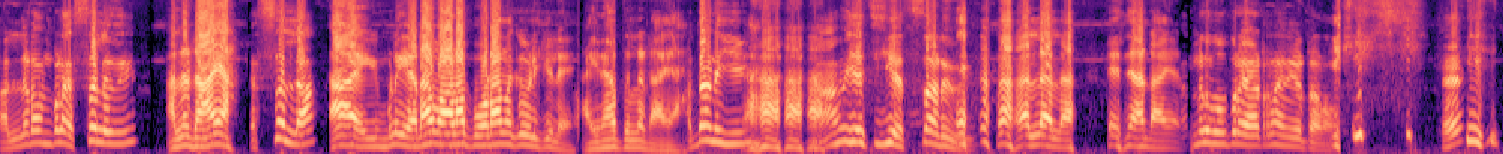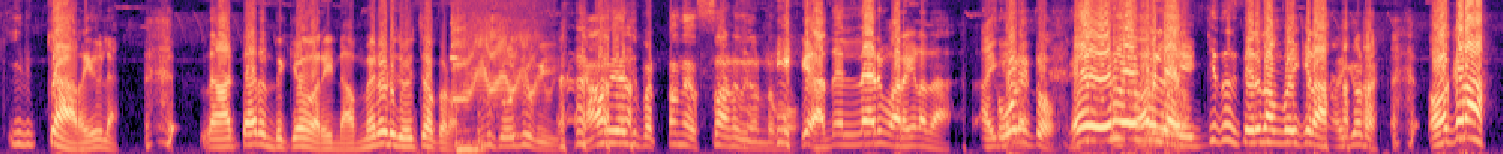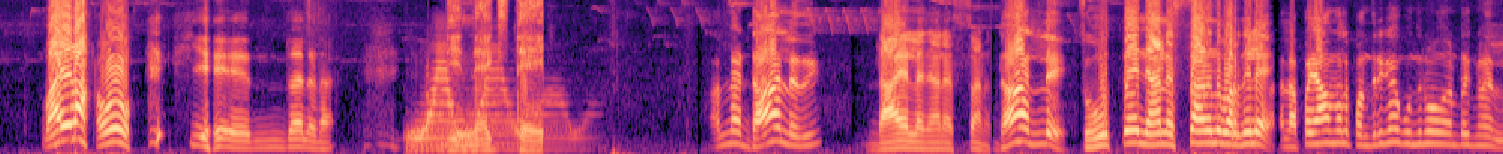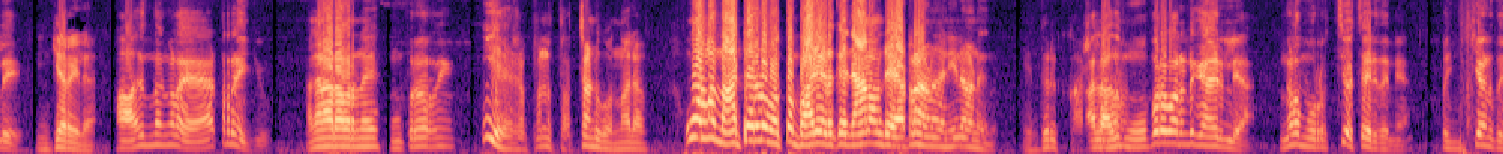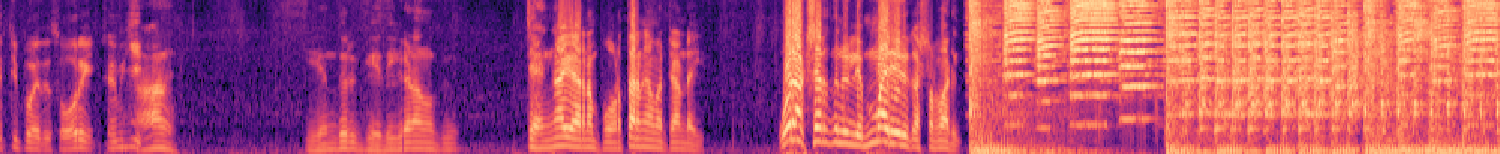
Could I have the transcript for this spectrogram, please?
അല്ലടാ നമ്മളെ എസ് അല്ലേ ഇത്? അല്ല ഡായ. എസ് അല്ല? ആ നമ്മൾ എടാ വാടാ പോടാന്നൊക്കെ വിളിക്കൂലേ? അതിനകത്തുള്ള ഡായ. അതാണ് ഈ ഞാൻ വിചാരിച്ചു ഈ എസ് ആണ് ഇത്. അല്ല അല്ല. ഞാൻ ഡായ. നിങ്ങൾ മൂപ്പർ ഏട്ടനാണ് കേട്ടാണോ? എനിക്കറിയൂല. നാട്ടുകാരെന്തൊക്കെയോ പറയണ്ട അമ്മേനോട് ചോദിച്ചു നോക്കണോ? ഒന്ന് ചോദിച്ചു നോക്കി. ഞാൻ വിചാരിച്ചു പെട്ടെന്ന് എസ് ആണ് ഇത് കണ്ടപ്പോ. അതെല്ലാരും പറയണതാ. സോറി കേട്ടോ ഏ ഒരു കുഴപ്പമില്ല. എനിക്കിത് സ്ഥിരം സംഭവിക്കടാ. ആയിക്കോട്ടെ. ഓക്കെടാ. വായടാ. ഓ. എന്താലടാ The next day. അല്ല ഡാ അല്ലത് ഡാ അല്ല ഞാൻ എസ് ആണ്. ഡാ അല്ലേ? സുഹൃത്തെ ഞാൻ എസ് ആണെന്ന് പറഞ്ഞില്ലേ? അല്ല അപ്പൊ ഞാൻ നല്ല പന്തിരിക്കാൻ കുന്നിന് പോകുന്നുണ്ട് ഇങ്ങനല്ലേ? എനിക്കറിയില്ല. ആ അത് നിങ്ങളെ ഏട്ടനയക്കൂ അങ്ങനെ ആരാ പറഞ്ഞേ? മൂപ്പര് പറഞ്ഞു. ഈ എഴപ്പനെ തച്ചാണ്ട് കൊന്നാലോ? ഉള്ള നാട്ടുകാരോട് മൊത്തം പാടി എടുക്കാൻ ഞാൻ അവന്റെ ഏട്ടനാണ് അനിയനാണ്. എന്തൊരു അല്ല അത് മൂപ്പര് പറഞ്ഞിട്ട് കാര്യമില്ല. നിങ്ങളെ മുറിച്ച് വെച്ചായിരുന്നു തന്നെയാ. അപ്പൊ എനിക്കാണ് തെറ്റിപ്പോയത്. സോറി ക്ഷമിക്ക്. ആണ് എന്തൊരു ഗതികേടാ നമുക്ക്. ചെങ്ങായി കാരണം പുറത്തിറങ്ങാൻ പറ്റാണ്ടായി. ഒരക്ഷരത്തിനില്ല ഇമ്മാരി ഒരു കഷ്ടപ്പാട്.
